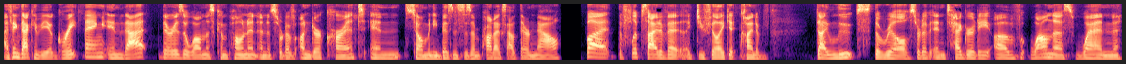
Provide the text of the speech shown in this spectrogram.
I think that can be a great thing in that there is a wellness component and a sort of undercurrent in so many businesses and products out there now. But the flip side of it, like, do you feel like it kind of dilutes the real sort of integrity of wellness when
